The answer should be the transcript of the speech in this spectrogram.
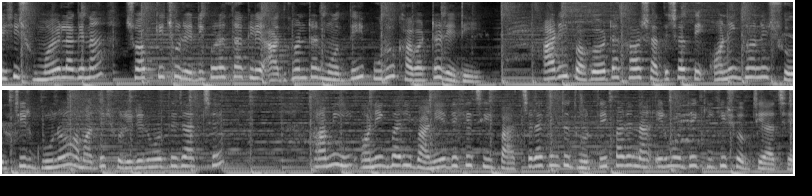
বেশি সময় লাগে না সব কিছু রেডি করা থাকলে আধ ঘণ্টার মধ্যেই পুরো খাবারটা রেডি আর এই পকোড়াটা খাওয়ার সাথে সাথে অনেক ধরনের সবজির গুণও আমাদের শরীরের মধ্যে যাচ্ছে। আমি অনেকবারই বানিয়ে দেখেছি, বাচ্চারা কিন্তু ধরতেই পারে না এর মধ্যে কি কি সবজি আছে।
